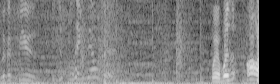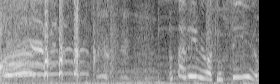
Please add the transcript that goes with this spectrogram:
Look at Fuse. He's just laying down there. Wait, where's it? Oh! I didn't even fucking see him.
